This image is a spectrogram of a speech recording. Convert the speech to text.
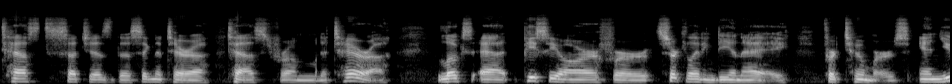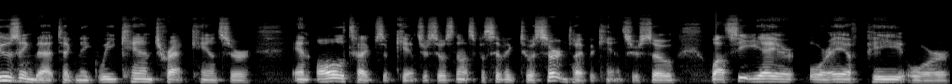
tests such as the Signatera test from Natera looks at PCR for circulating DNA for tumors. And using that technique, we can track cancer and all types of cancer. So it's not specific to a certain type of cancer. So while CEA or, or AFP or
